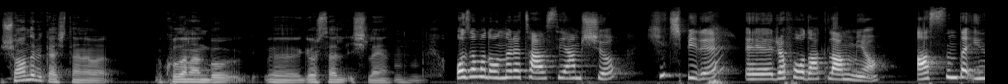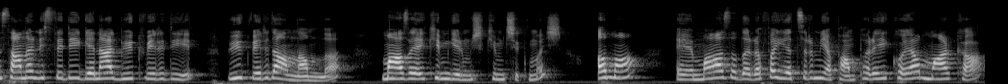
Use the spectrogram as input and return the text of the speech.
Şu anda birkaç tane var. Kullanan bu e, görsel işleyen. Hı hı. o zaman onlara tavsiyem şu. Hiçbiri e, rafa odaklanmıyor. Aslında insanların istediği genel büyük veri değil. Büyük veri de anlamlı. Mağazaya kim girmiş, kim çıkmış. Ama e, mağazada rafa yatırım yapan, parayı koyan marka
